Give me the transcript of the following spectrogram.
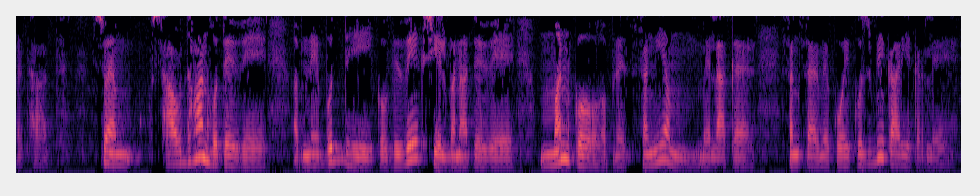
अर्थात स्वयं सावधान होते हुए, अपने बुद्धि को विवेकशील बनाते हुए, मन को अपने संयम में लाकर संसार में कोई कुछ भी कार्य कर ले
